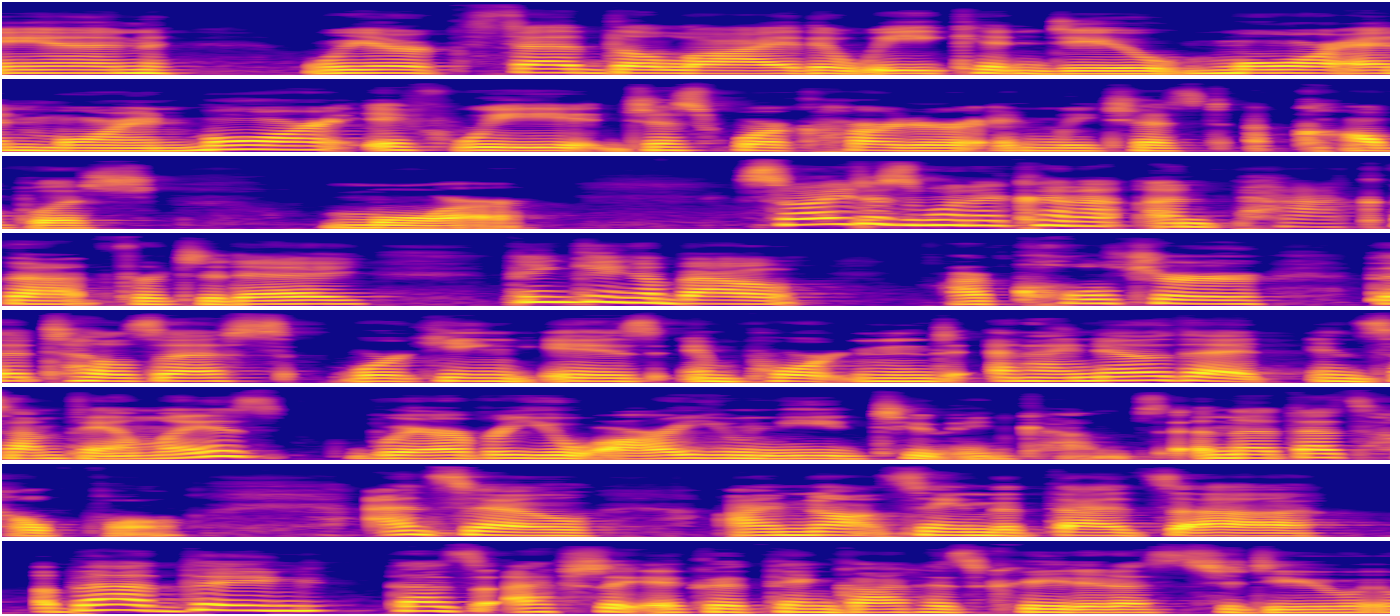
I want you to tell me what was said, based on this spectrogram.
and we are fed the lie that we can do more and more and more if we just work harder and we just accomplish more. So I just want to kind of unpack that for today, thinking about our culture that tells us working is important. And I know that in some families, wherever you are, you need two incomes and that that's helpful. And so I'm not saying that that's a, a bad thing. That's actually a good thing. God has created us to do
